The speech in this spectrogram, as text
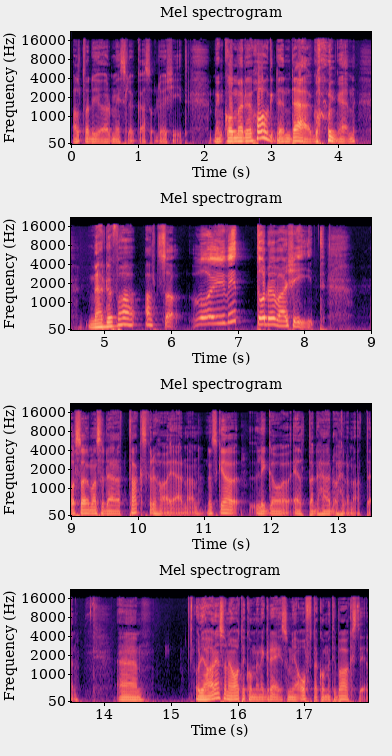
allt vad du gör misslyckas och du är skit. Men kommer du ihåg den där gången när du var alltså, oj vitt och du var skit? Och så är man sådär att tack ska du ha hjärnan, nu ska jag ligga och älta det här då hela natten. Uh, och jag har en sån här återkommande grej som jag ofta kommer tillbaks till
